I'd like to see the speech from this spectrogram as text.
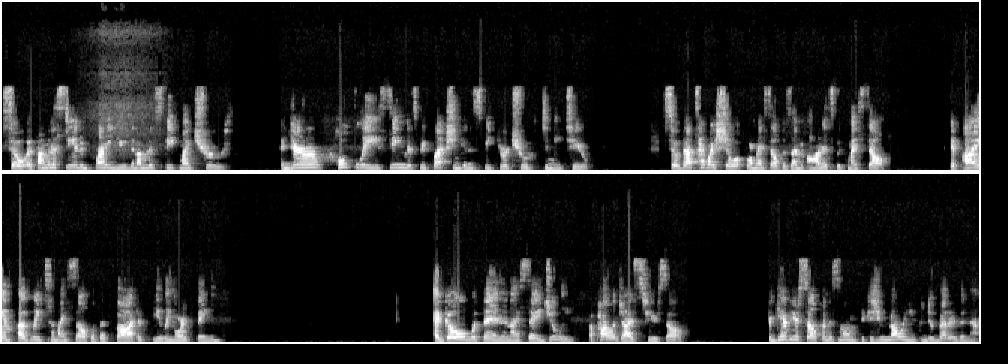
So if I'm going to stand in front of you, then I'm going to speak my truth. And you're hopefully seeing this reflection going to speak your truth to me too. So that's how I show up for myself is I'm honest with myself. If I am ugly to myself with a thought, a feeling, or a thing, I go within and I say, Julie, apologize to yourself. Forgive yourself in this moment because you know you can do better than that.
